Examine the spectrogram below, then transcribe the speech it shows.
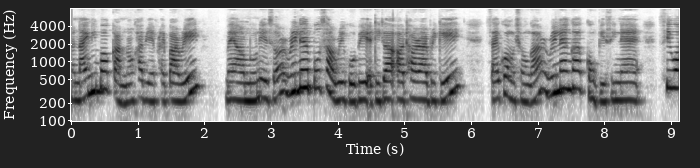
နနိုင်နီဘော့ကမ်နောခပြဖရိုက်ပါရယ်မဲအောင်လူနေဆိုရီလန်ပို့ဆော်ရီကိုပြီးအဓိကအာထာရာဘရီကေစိုက်ကော့မချုံကရီလန်ကကုန်ပစ္စည်းနဲ့ဆေဝါ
